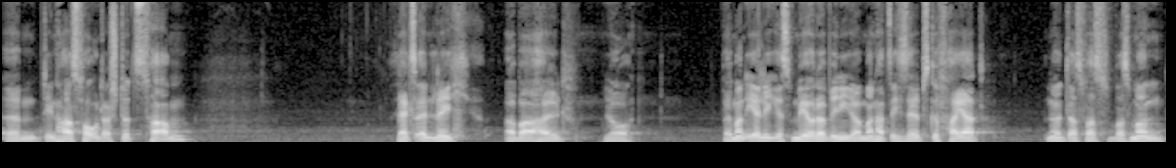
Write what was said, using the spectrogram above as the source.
ähm, den HSV unterstützt haben. Letztendlich aber halt, ja, wenn man ehrlich ist, mehr oder weniger, man hat sich selbst gefeiert. Ne, das, was, was man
